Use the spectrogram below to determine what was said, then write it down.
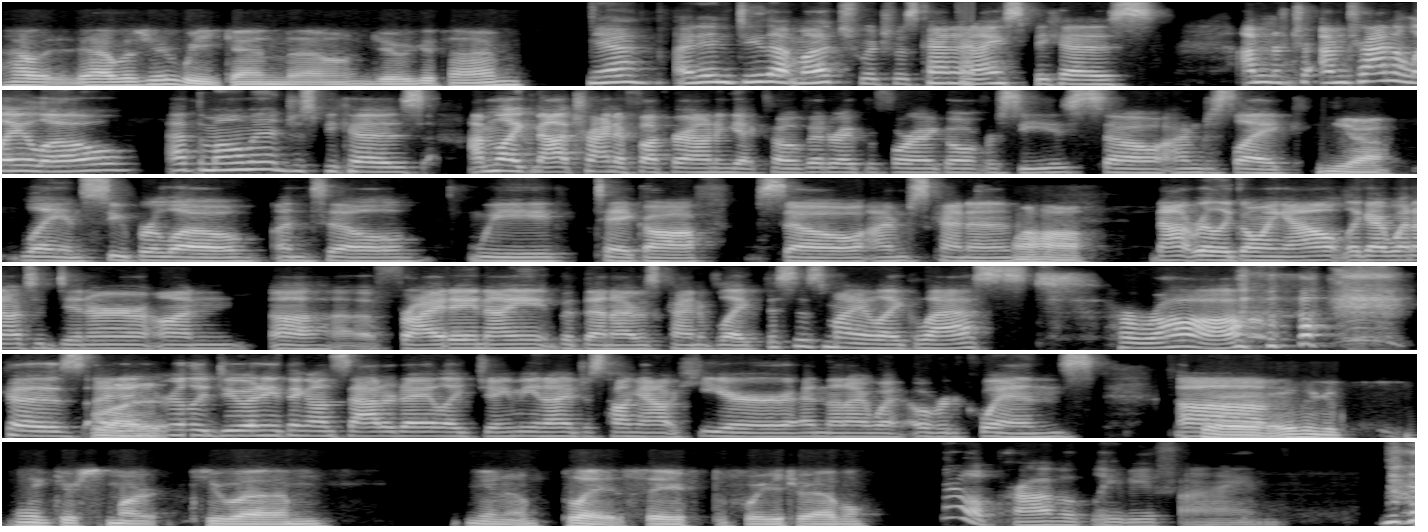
how how was your weekend though? Did you have a good time? Yeah, I didn't do that much, which was kind of nice because I'm tr- I'm trying to lay low at the moment just because I'm like not trying to fuck around and get COVID right before I go overseas. So I'm just like Yeah. laying super low until we take off. So I'm just kind of Uh huh. Not really going out. Like I went out to dinner on uh Friday night, but then I was kind of like, this is my like last hurrah. Cause I didn't really do anything on Saturday. Like Jamie and I just hung out here and then I went over to Quinn's. So I Um, think it's I think you're smart to um, you know, play it safe before you travel. it'll probably be fine.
